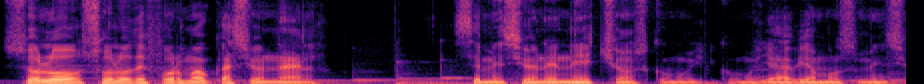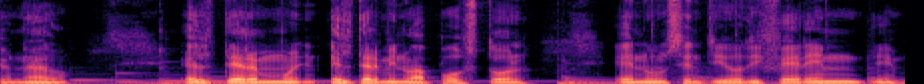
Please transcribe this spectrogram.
Solo, solo de forma ocasional se menciona en hechos, como, como ya habíamos mencionado, el, el término apóstol en un sentido diferente.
